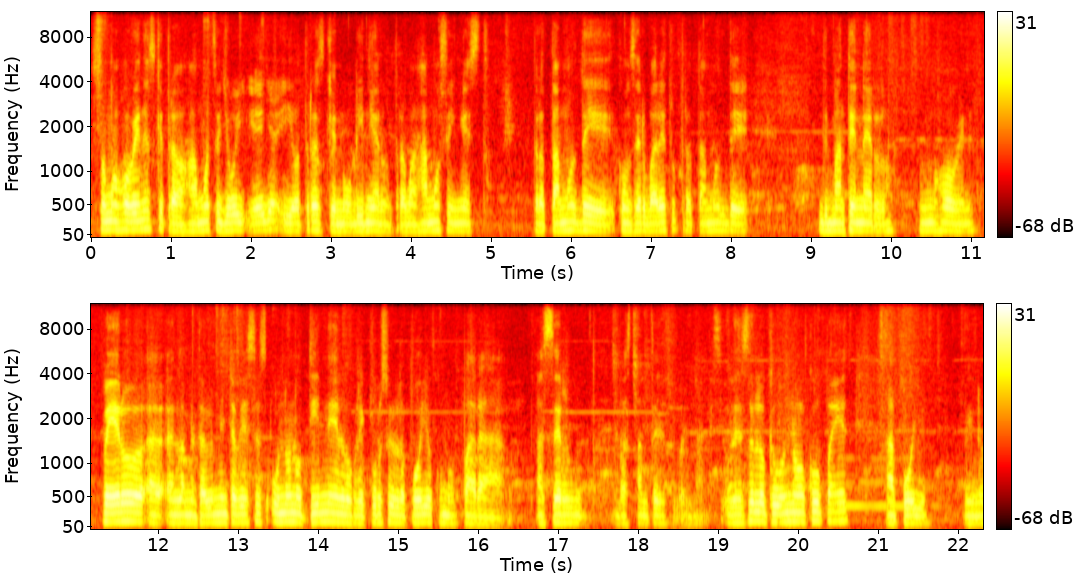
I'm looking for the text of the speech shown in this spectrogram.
somos jóvenes que trabajamos, yo y ella y otras que no vinieron, trabajamos en esto. Tratamos de conservar esto, tratamos de, mantenerlo, somos jóvenes. Pero lamentablemente a veces uno no tiene los recursos y el apoyo como para hacer bastantes más. Eso es lo que uno ocupa es apoyo y no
